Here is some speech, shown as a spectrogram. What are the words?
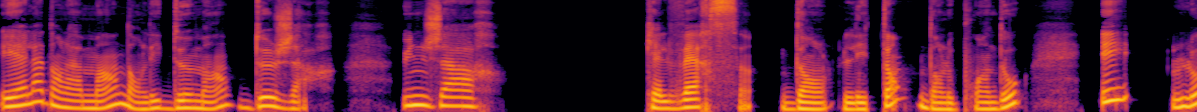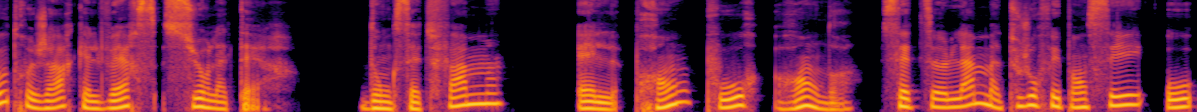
et elle a dans la main, dans les deux mains, deux jarres. Une jarre qu'elle verse dans l'étang, dans le point d'eau, et l'autre jarre qu'elle verse sur la terre. Donc cette femme, elle prend pour rendre. Cette lame m'a toujours fait penser au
